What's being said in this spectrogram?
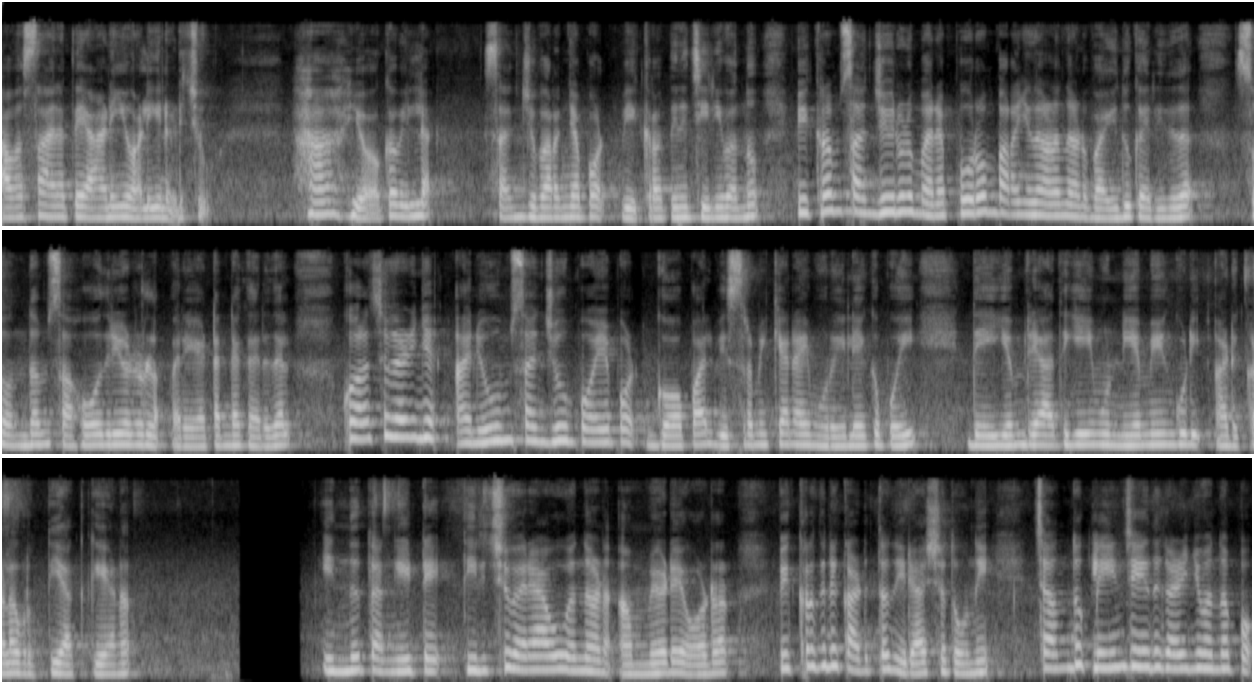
അവസാനത്തെ ആണിയും അളിയനടിച്ചു ഹാ യോഗമില്ല. സഞ്ജു പറഞ്ഞപ്പോൾ വിക്രത്തിന് ചിരി വന്നു. വിക്രം സഞ്ജുവിനോട് മനഃപൂർവം പറഞ്ഞതാണെന്നാണ് വൈദു കരുതിയത്. സ്വന്തം സഹോദരിയോടുള്ള പരേട്ടന്റെ കരുതൽ. കുറച്ചു കഴിഞ്ഞ് അനുവും സഞ്ജുവും പോയപ്പോൾ ഗോപാൽ വിശ്രമിക്കാനായി മുറിയിലേക്ക് പോയി. ദെയ്യം രാധികയും ഉണ്ണിയമ്മയും കൂടി അടുക്കള വൃത്തിയാക്കുകയാണ്. ഇന്ന് തങ്ങിയിട്ടേ തിരിച്ചു വരാവൂ എന്നാണ് അമ്മയുടെ ഓർഡർ. വിക്രത്തിന് കടുത്ത നിരാശ തോന്നി. ചന്തു ക്ലീൻ ചെയ്ത് കഴിഞ്ഞു വന്നപ്പോൾ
